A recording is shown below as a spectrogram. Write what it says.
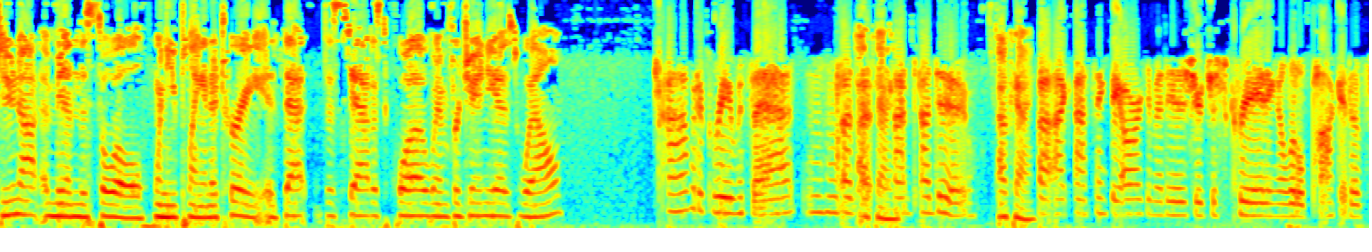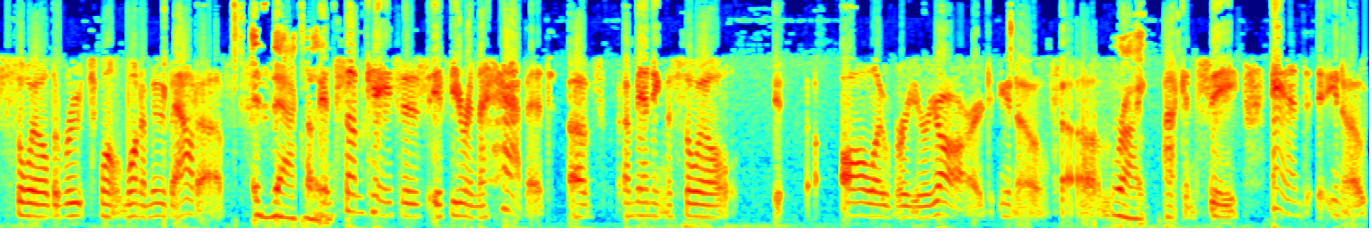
do not amend the soil when you plant a tree. Is that the status quo in Virginia as well? I would agree with that. hmm I, Okay. I, I, I do. Okay. I, I think the argument is you're just creating a little pocket of soil the roots won't want to move out of. Exactly. In some cases, if you're in the habit of amending the soil all over your yard, you know, um, Right. I can see. And you know,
